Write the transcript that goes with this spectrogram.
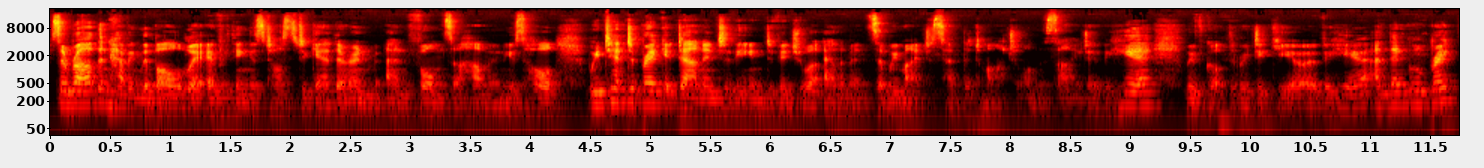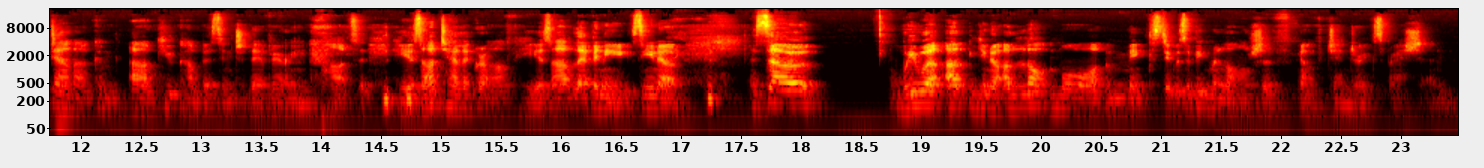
So rather than having the bowl where everything is tossed together and, and forms a harmonious whole, we tend to break it down into the individual elements. So we might just have the tomato on the side over here. We've got the radicchio over here. And then we'll break down our, cum- our cucumbers into their varying parts. Here's our telegraph. Here's our Lebanese, you know. So we were, uh, you know, a lot more mixed. It was a big melange of, of gender expression.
